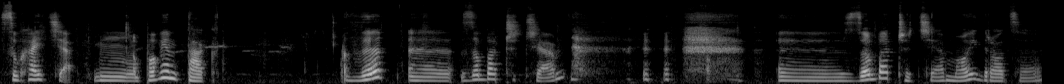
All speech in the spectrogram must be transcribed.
Słuchajcie, mm, powiem tak. Wy e, zobaczycie, zobaczycie, moi drodzy,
